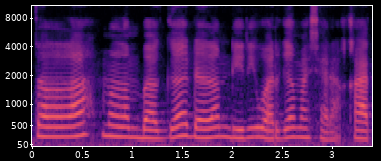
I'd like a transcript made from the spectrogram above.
telah melembaga dalam diri warga masyarakat.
